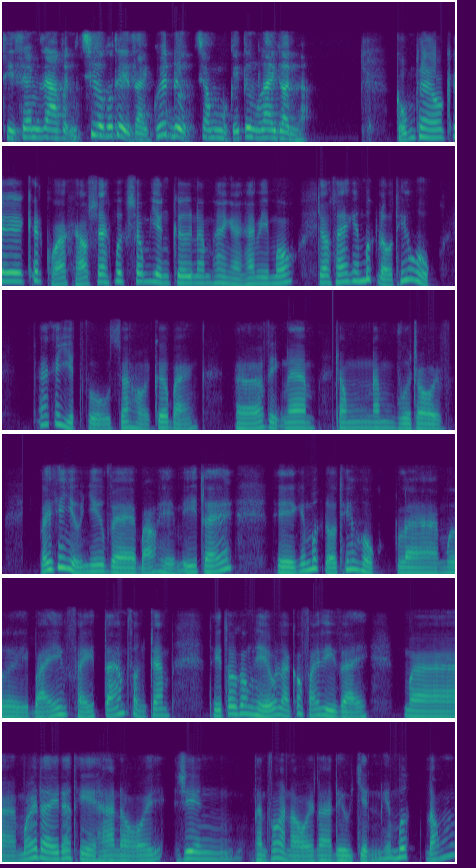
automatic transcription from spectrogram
thì xem ra vẫn chưa có thể giải quyết được trong một cái tương lai gần ạ. Cũng theo cái kết quả khảo sát mức sống dân cư năm 2021 cho thấy cái mức độ thiếu hụt các cái dịch vụ xã hội cơ bản ở Việt Nam trong năm vừa rồi. Lấy ví dụ như về bảo hiểm y tế thì cái mức độ thiếu hụt là 17,8%. Thì tôi không hiểu là có phải vì vậy mà mới đây đó thì Hà Nội, riêng thành phố Hà Nội là điều chỉnh cái mức đóng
